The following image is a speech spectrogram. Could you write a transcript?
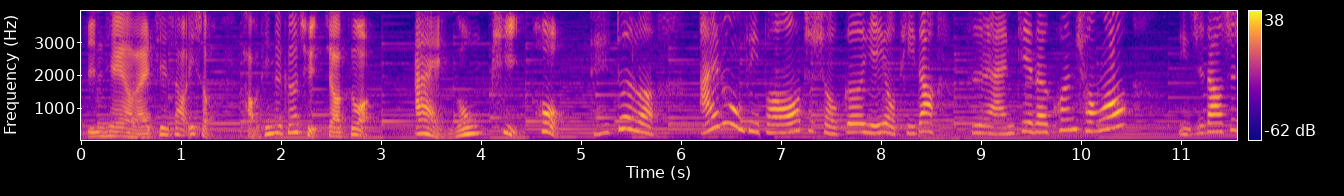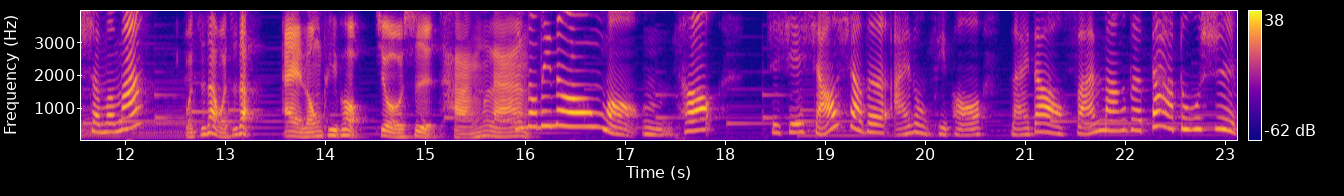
今天要来介绍一首。好听的歌曲叫做《爱龙屁破》。哎，对了，I Long People》这首歌也有提到自然界的昆虫哦，你知道是什么吗？我知道，我知道，爱龙 people 就是螳螂。叮咚叮咚，猛嗯操！这些小小的 I Long People 来到繁忙的大都市，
